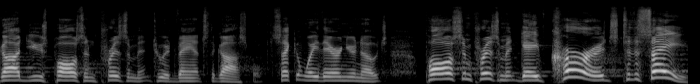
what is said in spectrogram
God used Paul's imprisonment to advance the gospel. Second way there in your notes Paul's imprisonment gave courage to the saved.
